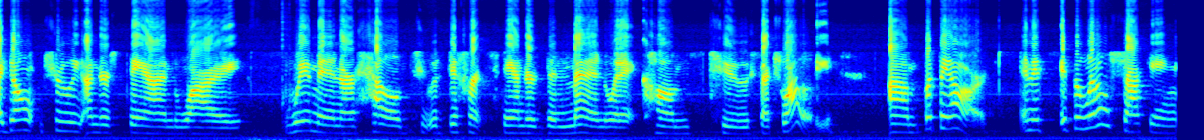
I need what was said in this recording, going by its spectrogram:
I don't truly understand why women are held to a different standard than men when it comes to sexuality. Um, but they are. And it's, it's a little shocking,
